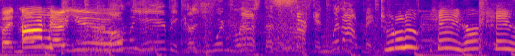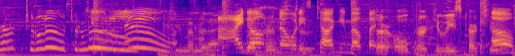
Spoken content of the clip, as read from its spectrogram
But not about you. I'm only here because you wouldn't last a second without me. Toodaloo, hey Herc, hey Herc, toodaloo, toodaloo. Toodaloo. Do you remember that? I don't know what he's talking about, but The old Hercules cartoon. oh,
